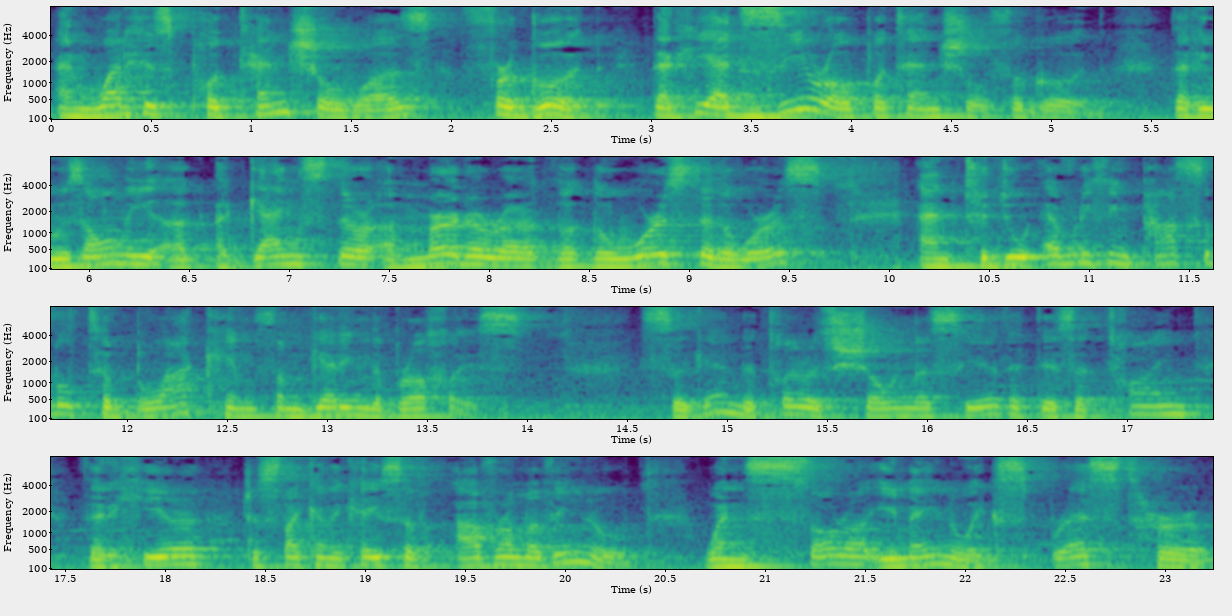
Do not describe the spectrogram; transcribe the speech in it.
and what his potential was for good. That he had zero potential for good. That he was only a, a gangster, a murderer, the, the worst of the worst, and to do everything possible to block him from getting the brachos. So again, the Torah is showing us here that there's a time that here, just like in the case of Avram Avinu, when Sarah Imenu expressed her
